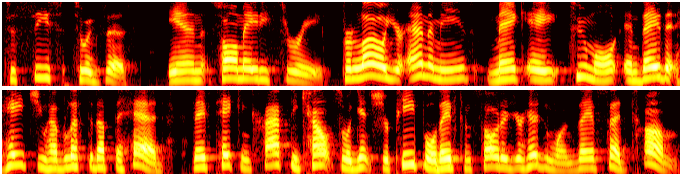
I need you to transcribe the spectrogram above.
to cease to exist. In Psalm 83, for lo, your enemies make a tumult, and they that hate you have lifted up the head. They've taken crafty counsel against your people. They've consulted your hidden ones. They have said, Come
